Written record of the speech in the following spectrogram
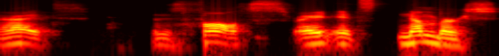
All right, it is false, right? It's numbers.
